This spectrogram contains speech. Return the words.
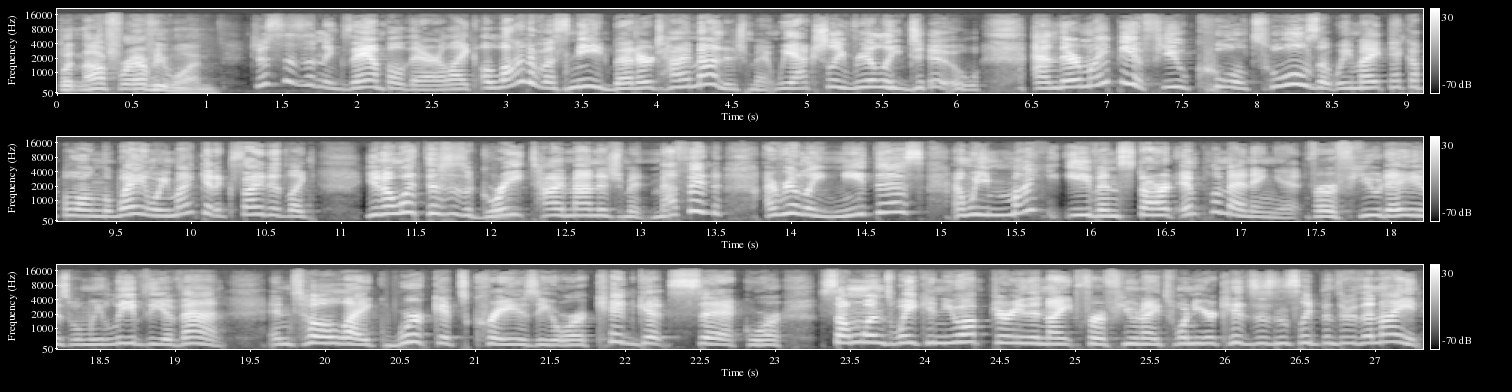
but not for everyone. Just as an example there like a lot of us need better time management. We actually really do. And there might be a few cool tools that we might pick up along the way and we might get excited like you know what? This is a great time management method. I really need this. And we might even start implementing it for a few days when we leave the event until like work gets crazy or a kid gets sick or someone's waking you up during the night for a few nights one of your kids isn't sleeping through the night.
